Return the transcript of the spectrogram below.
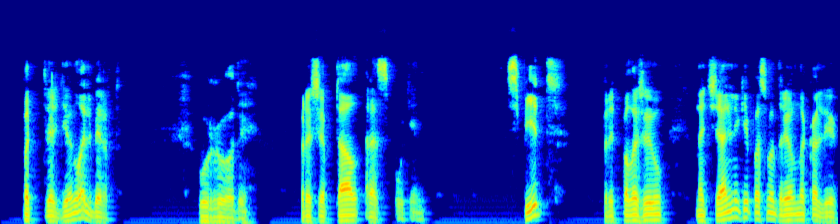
— подтвердил Альберт. «Уроды!» — прошептал Распутин. «Спит?» — предположил Начальник и посмотрел на коллег.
